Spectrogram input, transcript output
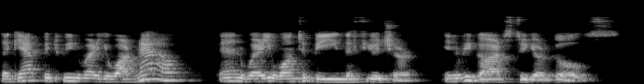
the gap between where you are now and where you want to be in the future in regards to your goals.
